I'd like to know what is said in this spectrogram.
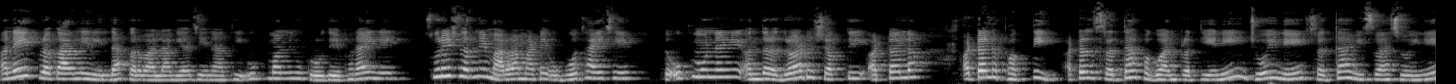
અનેક પ્રકારની નિંદા કરવા લાગ્યા, જેનાથી ઉપમન્યુ ક્રોધે ભરાઈને સુરેશ્વરને મારવા માટે ઊભો થાય છે. તો ઉપમન્યુની અંદર દ્રઢ શક્તિ, અટલ અટલ ભક્તિ, અટલ શ્રદ્ધા ભગવાન પ્રત્યેની જોઈને, શ્રદ્ધા, વિશ્વાસ જોઈને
